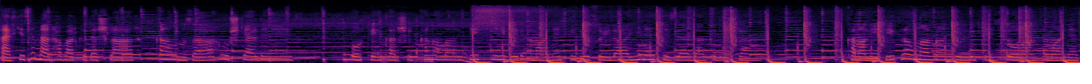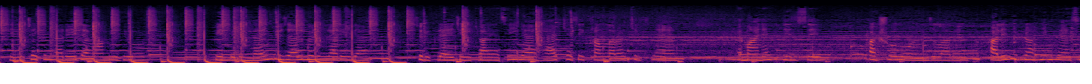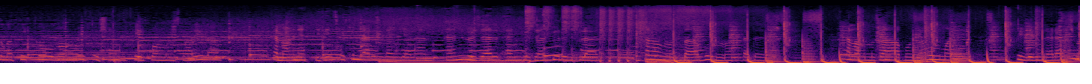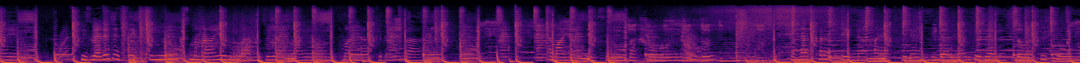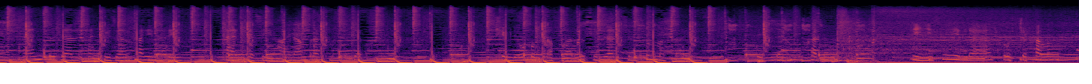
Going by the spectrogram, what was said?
Herkese merhaba arkadaşlar. Kanalımıza hoş geldiniz. Ortaya Karışık kanalı yepyeni bir emanet videosuyla yine sizlerle arkadaşlar. Kanal 7 ekranlarının günlük dizisi olan Emanet dizi çekimleri devam ediyor. Birbirinden güzel bölümleriyle, sürükleyici hikayesiyle herkes ekranlara kilitleyen Emanet dizisi Başrol oyuncuları Halil İbrahim ve Sıla Türkoğlu'nun muhteşem performanslarıyla Emanet dizi çekimlerinden gelen en özel, en güzel görüntüler kanalımızda bulunmaktadır. Kanalımıza abone olmayı, bildirimleri açmayı, bizlere destek için yorum kısmına yorumlarınızı yazmayı unutmayın arkadaşlar. Emanet dizisinin başrol oyuncusu her karakterine hayat veren güzeller güzeli Sıla Türkoğlu'nun en özel en güzel kareleri herkesi hayran bırakmaya devam ediyor. Şimdi o fotoğrafları sizler için sunmaktayız. Bizden bu kadar. İyi seyirler, hoşçakalın.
